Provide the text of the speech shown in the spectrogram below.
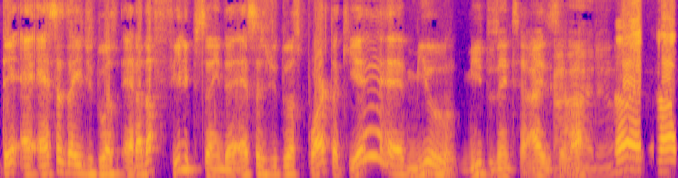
tem, é, essas aí de duas. Era da Philips ainda. Essas de duas portas aqui é mil, mil duzentos reais, sei lá. Caramba. Não, é claro.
